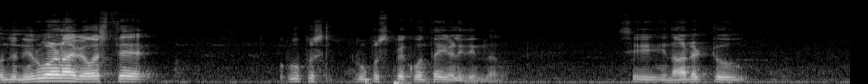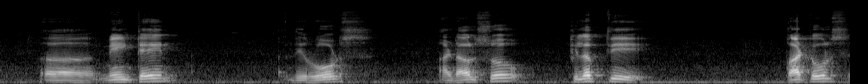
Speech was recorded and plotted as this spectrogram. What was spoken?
ಒಂದು ನಿರ್ವಹಣಾ ವ್ಯವಸ್ಥೆ ರೂಪಿಸ್, ರೂಪಿಸ್ಬೇಕು ಅಂತ ಹೇಳಿದ್ದೀನಿ ನಾನು see in order to maintain the roads and also fill up the the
